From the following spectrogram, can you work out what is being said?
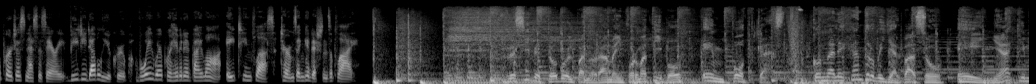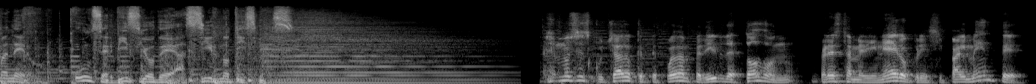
No purchase necessary. VGW Group. Void where prohibited by law. 18 plus. Terms and conditions apply. Recibe todo el panorama informativo en podcast con Alejandro Villalbazo e Iñaki Manero. Un servicio de Asir Noticias. Hemos escuchado que te puedan pedir de todo, ¿no? Préstame dinero principalmente,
